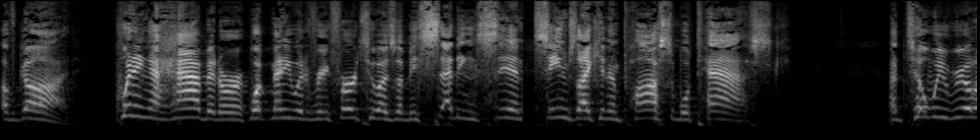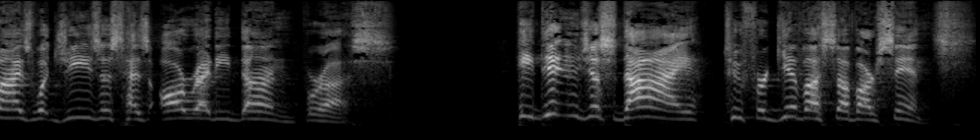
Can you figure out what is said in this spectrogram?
of God. Quitting a habit or what many would refer to as a besetting sin seems like an impossible task until we realize what Jesus has already done for us. He didn't just die to forgive us of our sins.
